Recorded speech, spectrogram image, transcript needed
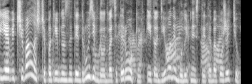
Я відчувала, що потрібно знайти друзів до 20 років, і тоді вони будуть нести тебе по життю.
